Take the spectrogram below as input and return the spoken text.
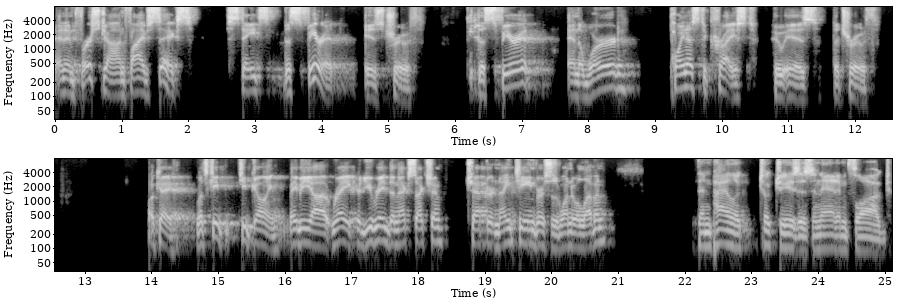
And in First John 5, 6 states the spirit is truth. The spirit and the word point us to Christ, who is the truth. Okay, let's keep keep going. Maybe uh, Ray, could you read the next section, chapter 19, verses 1 to 11? Then Pilate took Jesus and had him flogged.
